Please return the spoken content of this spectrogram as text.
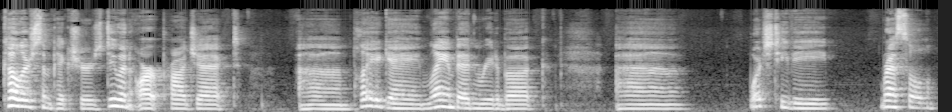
color some pictures, do an art project, um, play a game, lay in bed and read a book, uh, watch TV, wrestle,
